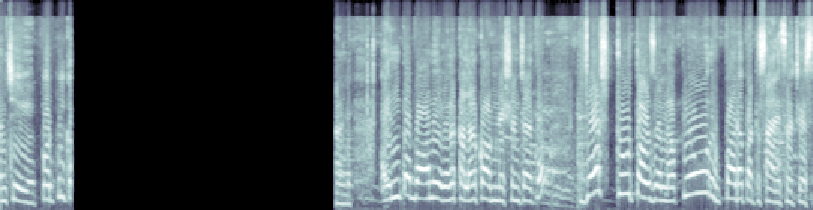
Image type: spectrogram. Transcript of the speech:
మంచి పర్పుల్ అండి ఎంత బాగున్నాయి కదా కలర్ కాంబినేషన్స్ అయితే. జస్ట్ టూ థౌజండ్లో ప్యూర్ ఉప్పాడ పట్టు సారీస్ వచ్చేసి.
